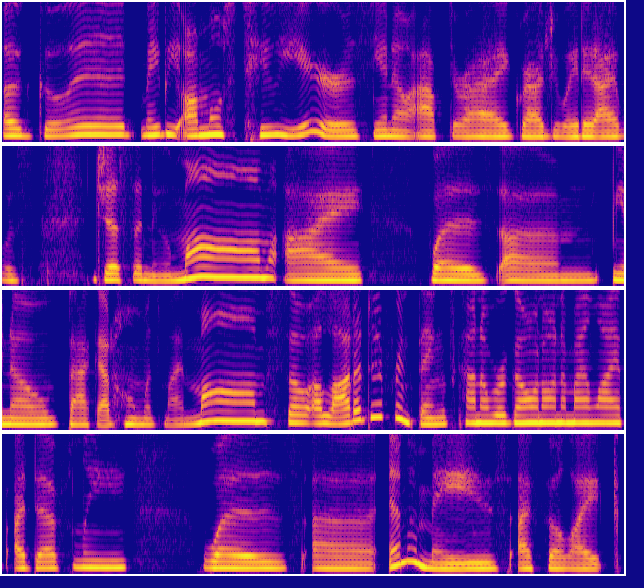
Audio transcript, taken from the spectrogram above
a good, maybe almost two years, you know, after I graduated. I was just a new mom. I was um you know back at home with my mom so a lot of different things kind of were going on in my life i definitely was uh in a maze i feel like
